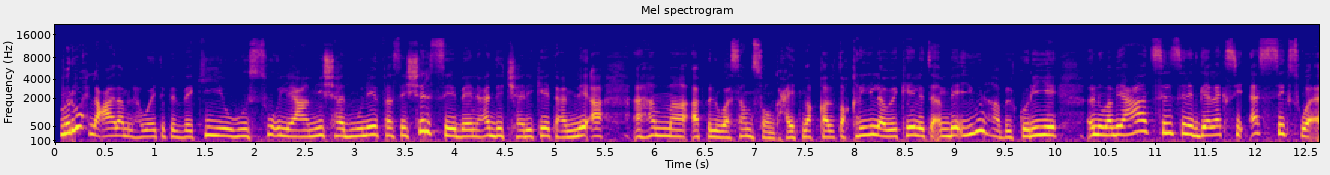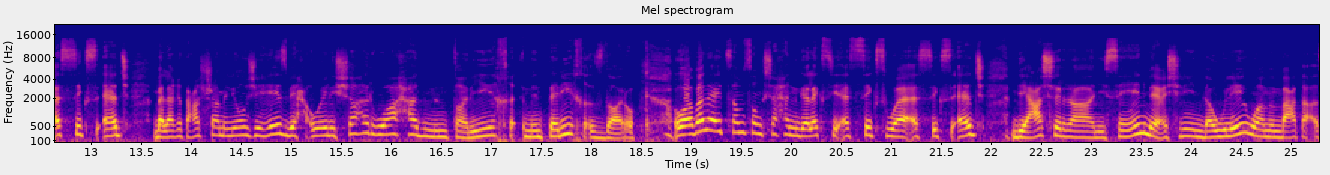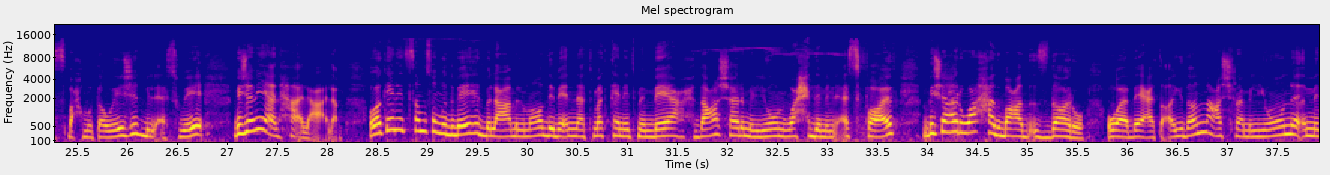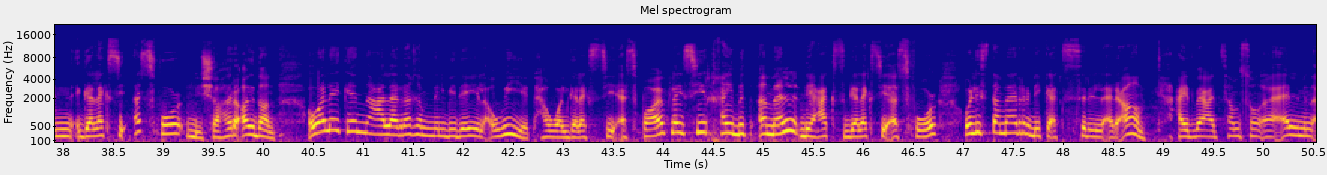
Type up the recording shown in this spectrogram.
منروح لعالم الهواتف الذكية وهو السوق اللي عم يشهد منافسة شرسة بين عدة شركات عملاقة أهمها أبل وسامسونج حيث نقل تقرير لوكالة أنباء يونهاب الكورية أنه مبيعات سلسلة جالاكسي S6 و S6 Edge بلغت 10 مليون جهاز بحوالي شهر واحد من تاريخ من تاريخ إصداره. وبدأت سامسونج شحن جالاكسي S6 و S6 Edge ب 10 نيسان ب 20 دولة ومن بعدها أصبح متواجد بالأسواق بجميع أنحاء العالم. وكانت سامسونج تباهت بالعام الماضي بأنها تمكنت من بيع 11 مليون وحدة من S5 بشهر واحد بعد إصداره وباعت أيضا 10 مليون من Galaxy S4 بشهر أيضا. ولكن على الرغم من البداية القوية تحول Galaxy S5 ليصير خيبة أمل بعكس Galaxy S4 واللي استمر بكسر الأرقام حيث باعت سامسونج أقل من 40%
